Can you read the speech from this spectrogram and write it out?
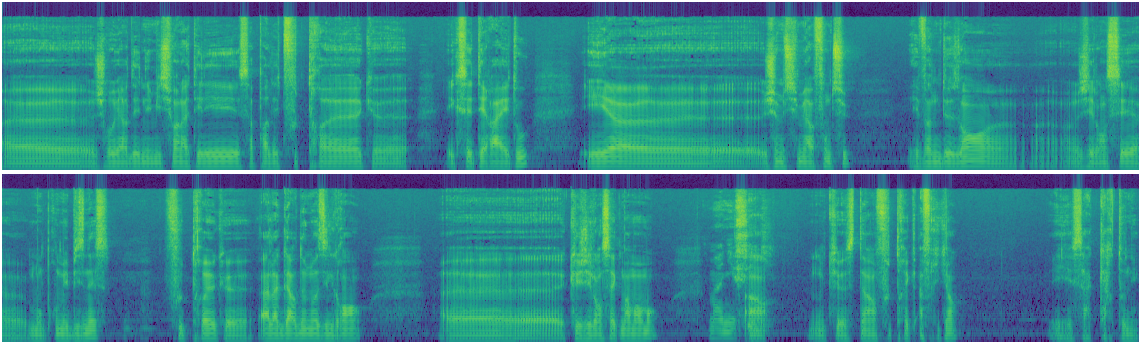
je regardais une émission à la télé, ça parlait de food truck, etc. Et tout. Et je me suis mis à fond dessus. Et 22 ans, euh, j'ai lancé euh, mon premier business, food truck euh, à la gare de Noisy-le-Grand, euh, que j'ai lancé avec ma maman. Magnifique. Ah, donc euh, c'était un food truck africain et ça a cartonné.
